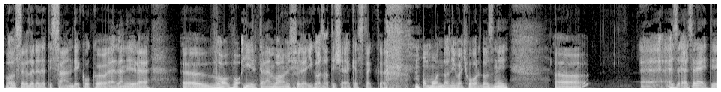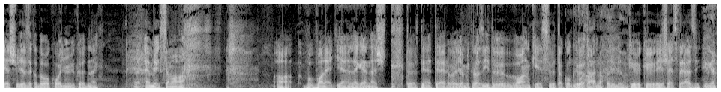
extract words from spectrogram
valószínűleg az eredeti szándékok ellenére va, va, hirtelen valamiféle igazat is elkezdtek mondani vagy hordozni ez, ez rejtélyes, hogy ezek a dolgok hogy működnek. Emlékszem a, a van egy ilyen legendás történet erről, hogy amikor az idő van készült, akkor kő, az idő. Kő, kő, és Eszterázi. Igen.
